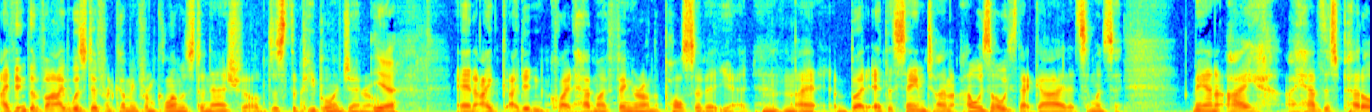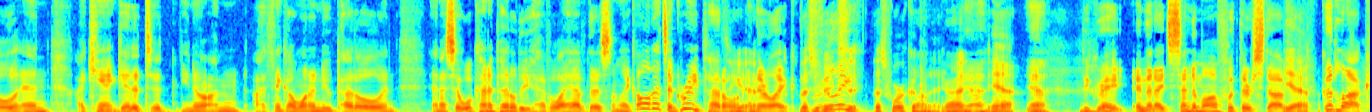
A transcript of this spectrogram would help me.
I think the vibe was different coming from Columbus to Nashville, just the people in general. Yeah. And I, I didn't quite have my finger on the pulse of it yet. Mm-hmm. I, but at the same time, I was always that guy that someone said, "Man, I I have this pedal and I can't get it to you know I'm I think I want a new pedal and and I said, what kind of pedal do you have? Well, I have this. I'm like, oh, that's a great pedal. Yeah. And they're like, let's really? fix it. Let's work on it, right? Yeah, Yeah. yeah, be great. And then I'd send them off with their stuff. Yeah. good luck.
